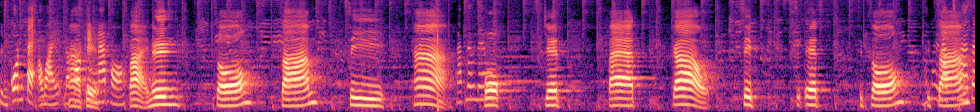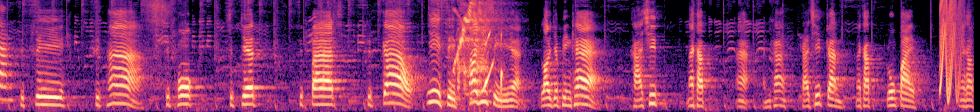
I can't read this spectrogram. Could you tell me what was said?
ถึงก้นแตะเอาไว้ แล้วก็อ่าโอเคเก่งหน้าท้อง ไปหนึ่งสองสามสี่ห้านับเร็วหกเจ็ดแปดเก้าสิบสิบเอ็ดสิบสองสิบสามสิบสี่สิบห้าสิบหกสิบเจ็ดสิบแปดสิบเก้ายี่สิบท่าที่สี่เนี่ย เราจะเพียงแค่ขาชิดนะครับ อะหันข้างขาชิดกันนะครับ ลงไปนะครับ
